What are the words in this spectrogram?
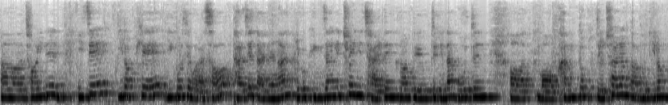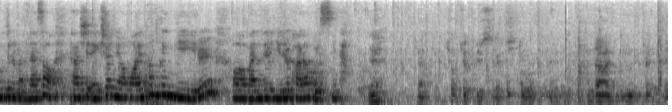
어, 저희는 이제 이렇게 이곳에 와서 다재다능한 그리고 굉장히 트레이닝 잘된 그런 배우들이나 모든 어, 뭐 감독들, 촬영 감독 이런 분들을 만나서 다시 액션 영화의 황금기를 어, 만들기를 바라고 있습니다. 네. 자, 척추 필수 씨도 간단한 네,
